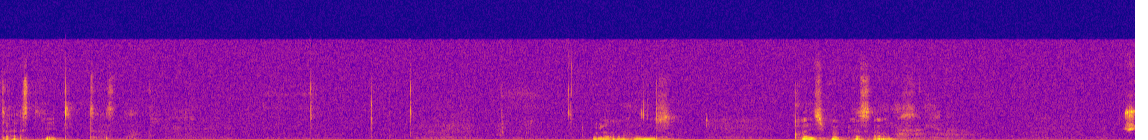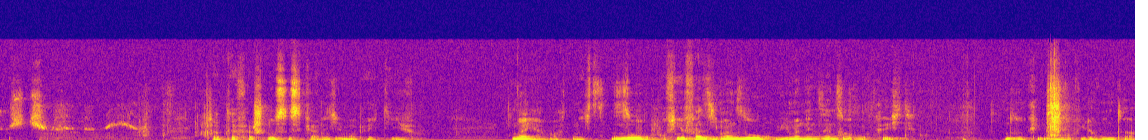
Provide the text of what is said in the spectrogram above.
Da ist die Taste. Oder auch nicht. Kann ich mal besser. Ich glaube, der Verschluss ist gar nicht im Objektiv. Naja, macht nichts. So, auf jeden Fall sieht man so, wie man den Sensor hochkriegt. Und so kriegt man ihn auch wieder runter.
